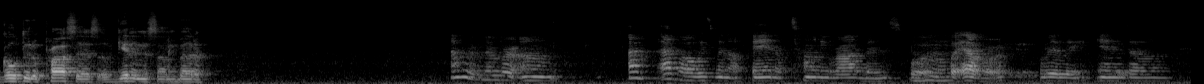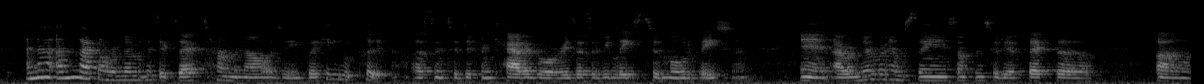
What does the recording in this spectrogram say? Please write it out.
go through the process of getting to something better. I remember, um, I've, I've always been a fan of Tony Robbins for mm-hmm. forever, really. And, um, and I, I'm not going to remember his exact terminology, but he would put us into different categories as it relates to motivation. And I remember him saying something to the effect of, um,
